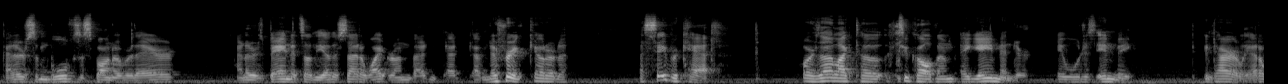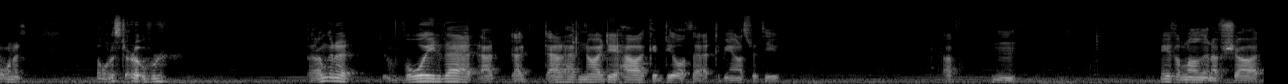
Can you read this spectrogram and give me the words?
kind of there's some wolves that spawn over there. I know there's bandits on the other side of Whiterun, but I, I, I've never encountered a a saber cat, or as I like to to call them, a game ender. It will just end me entirely. I don't want to. I don't want to start over. But I'm gonna avoid that. I, I, I have no idea how I could deal with that, to be honest with you. I, hmm. Maybe a long enough shot.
